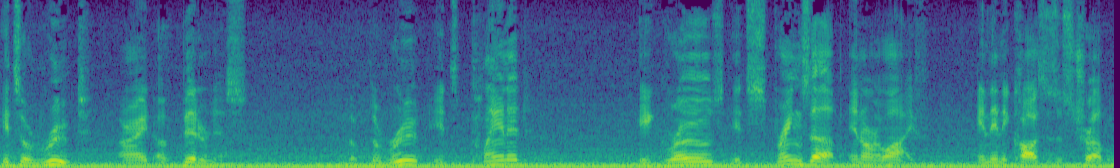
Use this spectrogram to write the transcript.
It's a root, all right, of bitterness. The, the root, it's planted, it grows, it springs up in our life, and then it causes us trouble.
